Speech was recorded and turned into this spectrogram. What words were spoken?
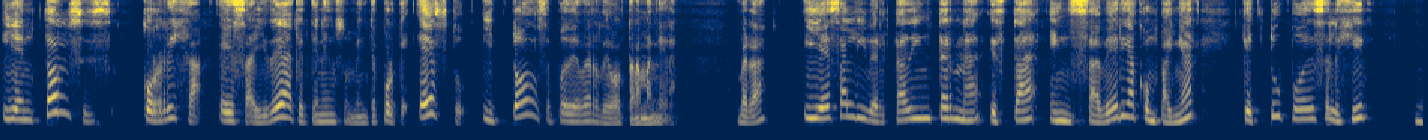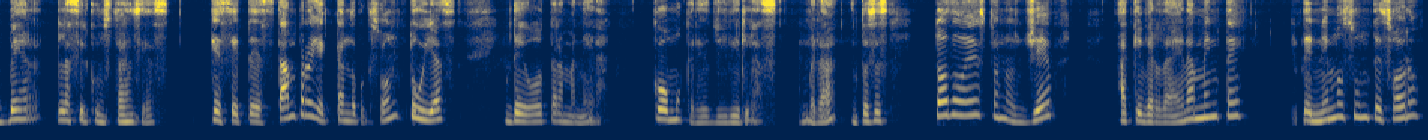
y entonces corrija esa idea que tiene en su mente, porque esto y todo se puede ver de otra manera, ¿verdad? Y esa libertad interna está en saber y acompañar que tú puedes elegir ver las circunstancias que se te están proyectando, porque son tuyas, de otra manera. ¿Cómo querés vivirlas? ¿Verdad? Entonces, todo esto nos lleva a que verdaderamente tenemos un tesoro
